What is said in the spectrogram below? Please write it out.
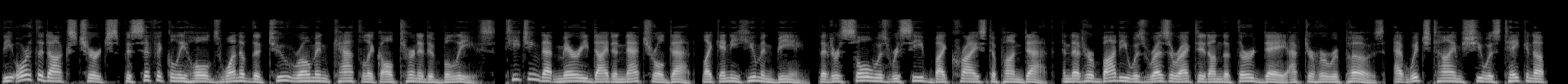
The Orthodox Church specifically holds one of the two Roman Catholic alternative beliefs, teaching that Mary died a natural death, like any human being, that her soul was received by Christ upon death, and that her body was resurrected on the third day after her repose, at which time she was taken up,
